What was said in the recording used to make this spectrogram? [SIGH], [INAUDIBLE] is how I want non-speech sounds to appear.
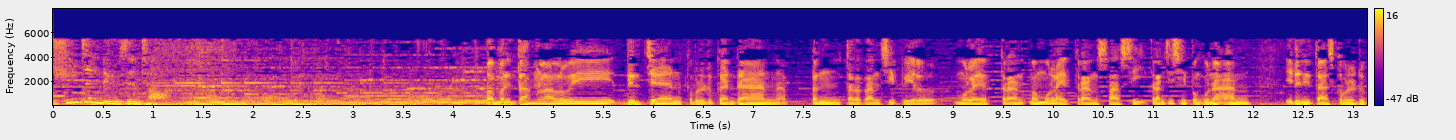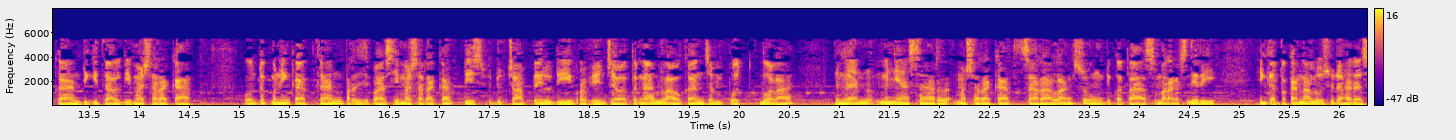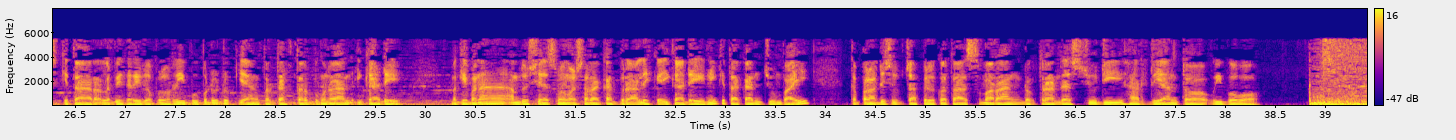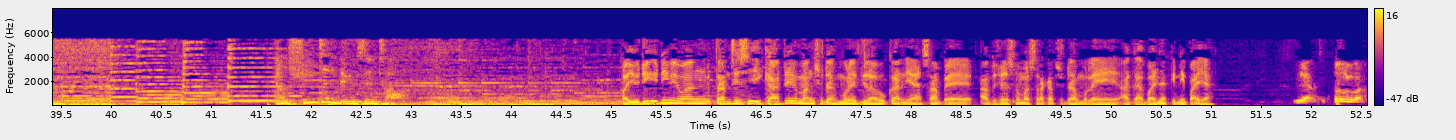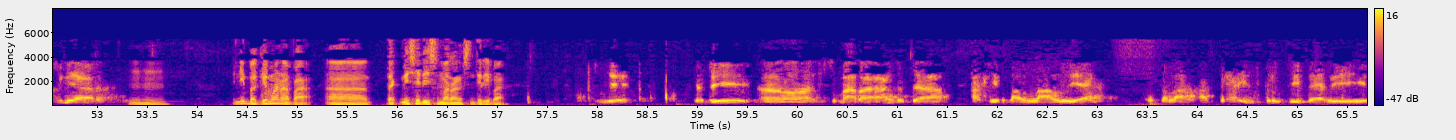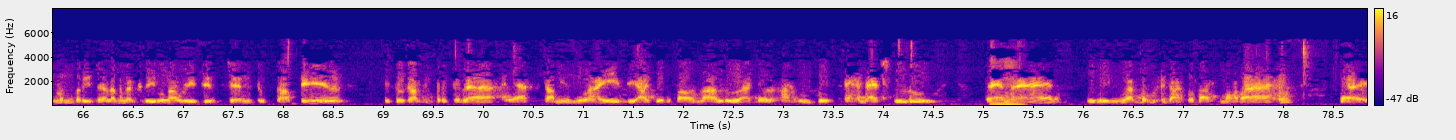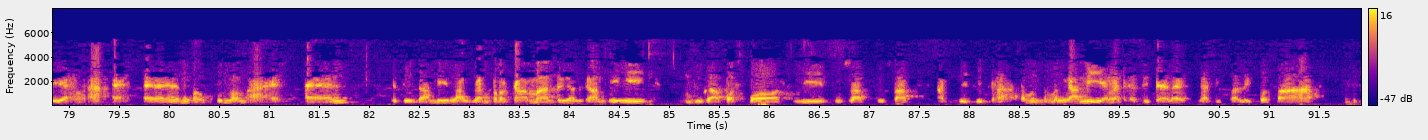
Washington News and Talk. Pemerintah melalui Dirjen Kependudukan dan Pencatatan Sipil mulai tran, memulai transasi, transisi penggunaan identitas kependudukan digital di masyarakat. Untuk meningkatkan partisipasi masyarakat di Capil di Provinsi Jawa Tengah melakukan jemput bola dengan menyasar masyarakat secara langsung di kota Semarang sendiri. Hingga pekan lalu sudah ada sekitar lebih dari 20 ribu penduduk yang terdaftar menggunakan IKD. Bagaimana antusiasme masyarakat beralih ke IKD ini kita akan jumpai Kepala Disubcapil Kota Semarang Dr. Andas Yudi Hardianto Wibowo. Washington News and Talk. Pak Yudi, ini memang transisi IKD memang sudah mulai dilakukan ya, sampai antusiasme masyarakat sudah mulai agak banyak ini Pak ya? Ya, betul Mas Junior. Hmm. Ini bagaimana Pak, uh, teknisnya di Semarang sendiri Pak? Ya, jadi uh, Semarang sejak akhir tahun lalu ya, setelah ada instruksi dari Menteri Dalam Negeri melalui Dirjen Dukcapil, itu kami bergerak ya, kami mulai di akhir tahun lalu adalah untuk PNS dulu. PNS di lingkungan pemerintah kota Semarang, baik yang ASN maupun non-ASN, itu kami lakukan perekaman dengan kami membuka pos-pos di pusat-pusat aktivitas teman-teman kami yang ada di daerah di balik kota, di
